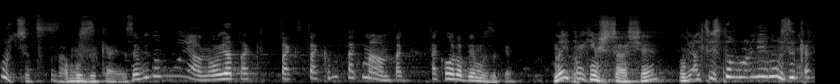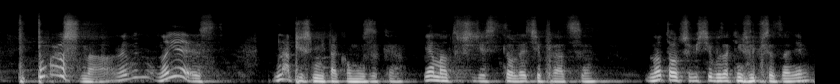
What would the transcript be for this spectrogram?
kurczę, co to za muzyka jest? Ja mówię, no moja, no ja tak, tak, tak, tak mam, tak, taką robię muzykę. No i po jakimś czasie mówię, ale to jest normalnie muzyka poważna. Ja mówię, no, no jest. Napisz mi taką muzykę. Ja mam 30-lecie pracy. No to oczywiście było z jakimś wyprzedzeniem.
